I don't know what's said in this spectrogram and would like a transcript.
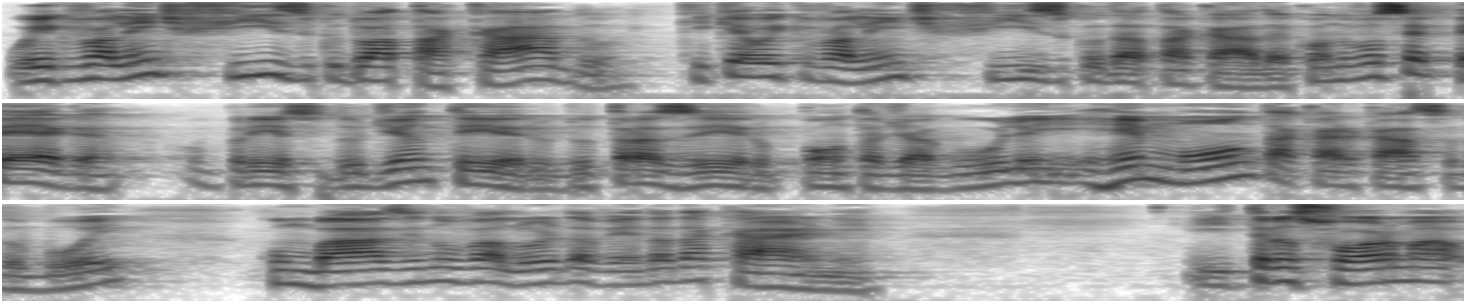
O equivalente físico do atacado, o que, que é o equivalente físico do atacado? É quando você pega o preço do dianteiro, do traseiro, ponta de agulha e remonta a carcaça do boi com base no valor da venda da carne e transforma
